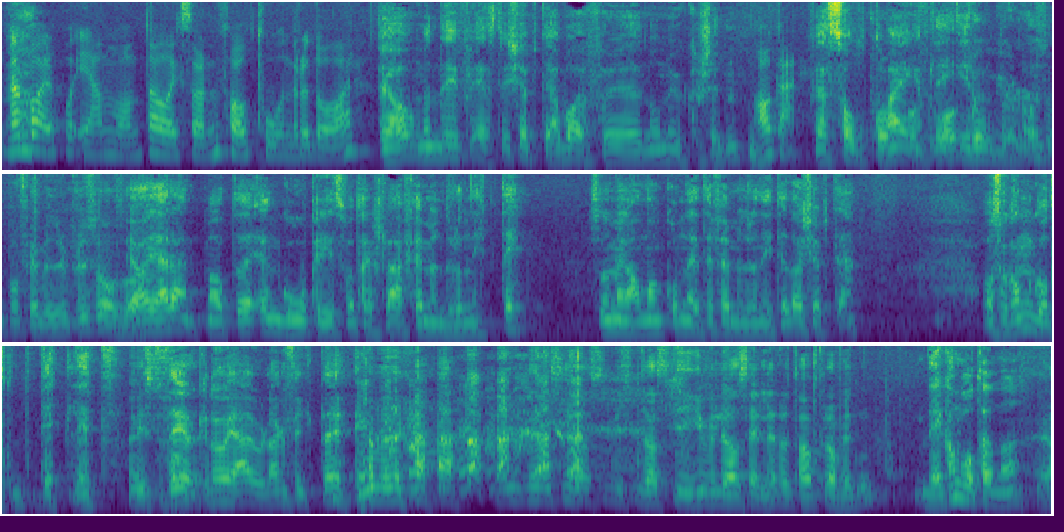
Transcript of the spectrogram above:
Men bare på én måned Alex, har den falt 200 dollar. Ja, men de fleste kjøpte jeg bare for noen uker siden. Ok. For jeg solgte meg egentlig i romjulen. Altså på 500 pluss, altså? Ja, jeg regnet med at en god pris for Tesla er 590. Så med en gang han kom ned til 590, da kjøpte jeg. Og så kan den godt dette litt. Det gjør ikke noe, jeg er jo langsiktig. Ja, men, men hvis, den da, hvis den da stiger, vil du da selge for å ta profiten? Det kan godt hende. Ja.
